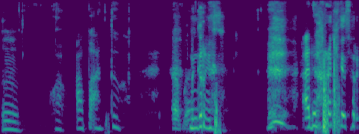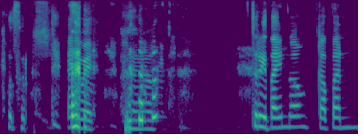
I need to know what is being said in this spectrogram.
Mm. Wow, apaan tuh? Apa? Denger gak? Ada orang geser kasur. Anyway. uh, ceritain dong kapan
